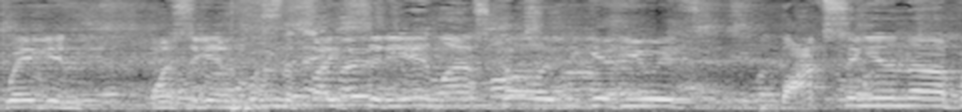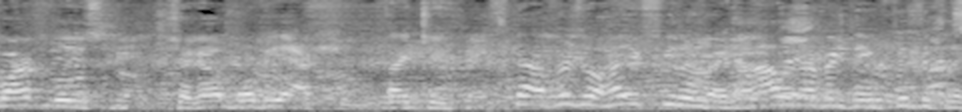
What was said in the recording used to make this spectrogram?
Quigg, and once again, from the Fight City Inn, last call we give you is boxing in uh, Barclays. Check out more of the action. Thank you. Scott, first of all, how are you feeling right now? How is everything physically?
